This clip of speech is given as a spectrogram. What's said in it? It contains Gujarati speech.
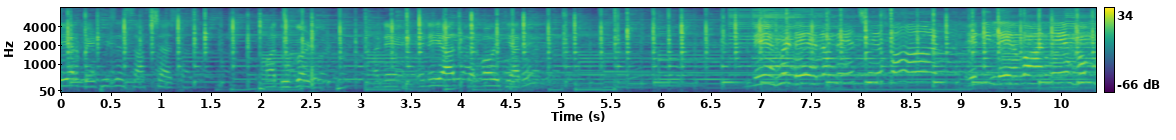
ખોડિયાર બેઠી છે સાક્ષાતમાં દુગડ. અને એને યાદ કરવા હોય ત્યારે, નેહડે રમે છે પણ એની લેવાને હમ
